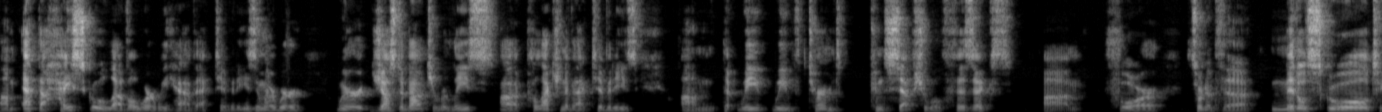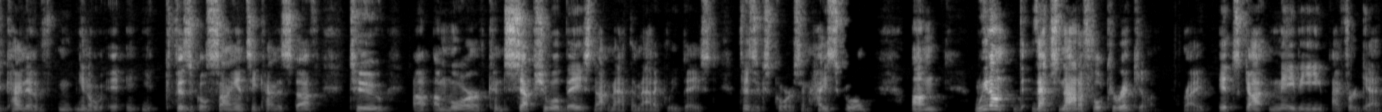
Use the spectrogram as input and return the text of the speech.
Um, at the high school level, where we have activities and where we're we're just about to release a collection of activities um, that we we've termed conceptual physics um, for sort of the middle school to kind of you know physical sciencey kind of stuff to a more conceptual based not mathematically based physics course in high school. Um, we don't that's not a full curriculum right? It's got maybe i forget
